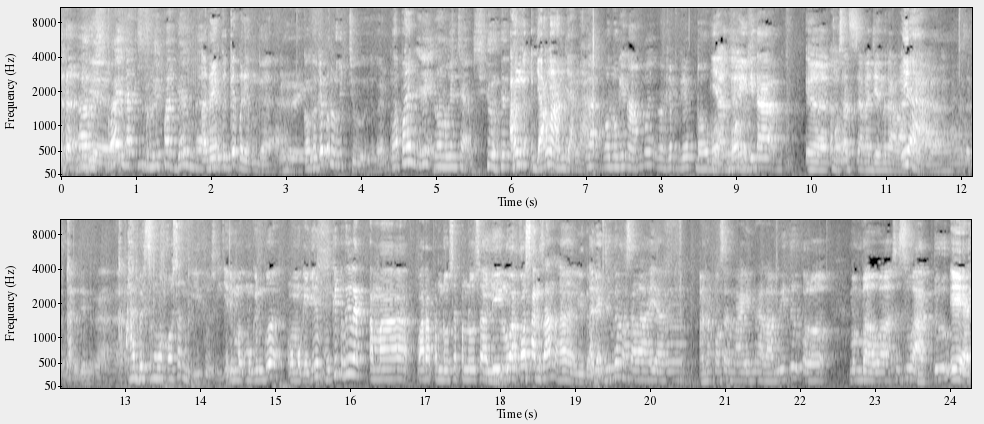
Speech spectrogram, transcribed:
Harus Iya. banyak berlipat ganda Ada yang kegep, ada yang enggak. Kalau kegep kan lucu gitu kan. Ngapain? Ini ngomongin Chelsea Ah, jangan, jangan. Nggak, ngomongin aku ngegep-gep bawa Ya enggak ya eh, kosan secara general aja. Iya. Kosan secara general. hampir semua kosan begitu sih. Jadi mungkin gua ngomong kayak gini mungkin relate sama para pendosa-pendosa di Iya. luar kosan sana gitu. Ada juga masalah yang anak kosan lain alami itu kalau membawa sesuatu Iya,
